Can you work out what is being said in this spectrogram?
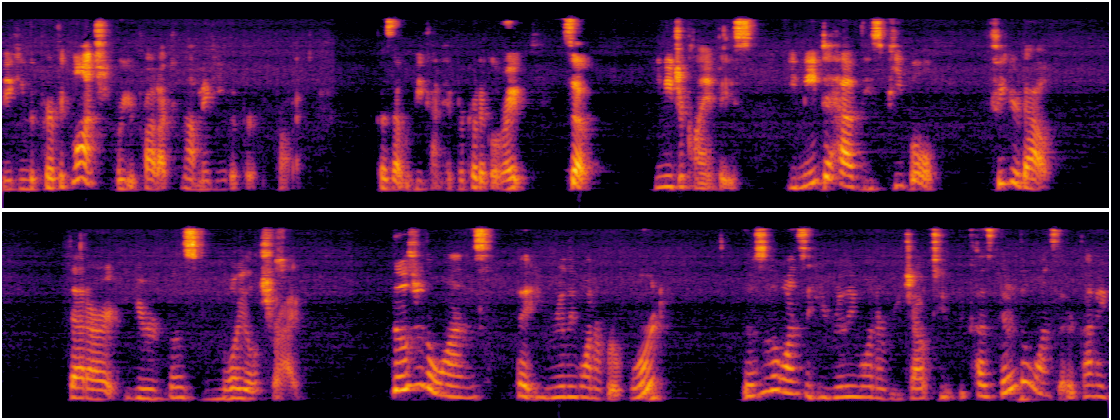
making the perfect launch for your product, not making the perfect product. because that would be kind of hypocritical, right? So, you need your client base. You need to have these people figured out that are your most loyal tribe. Those are the ones that you really want to reward. Those are the ones that you really want to reach out to because they're the ones that are going to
